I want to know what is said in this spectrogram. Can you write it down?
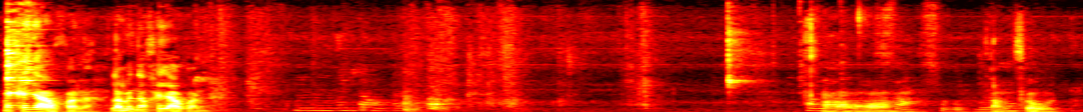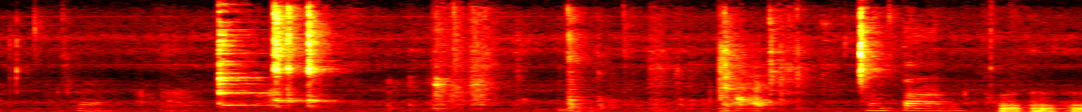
ไม่เขย่าก่อนเหรอ เราไม่ต้องเขย่าก่อนเหรออืมไม่ต้องก็ได้อ๋อ สองสูตรเลย สองสูตร ใช่น้ำตาล โอ้โอ้โอ้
